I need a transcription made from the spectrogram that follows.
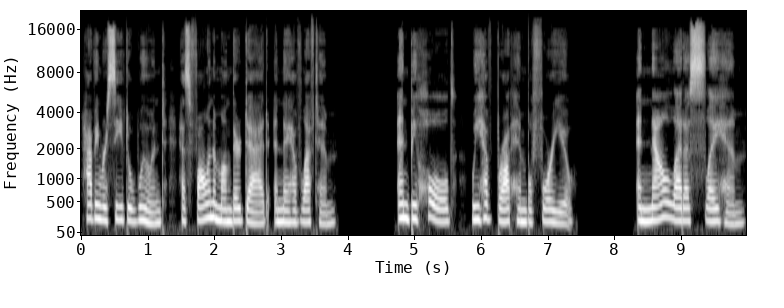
having received a wound, has fallen among their dead, and they have left him. And behold, we have brought him before you. And now let us slay him,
